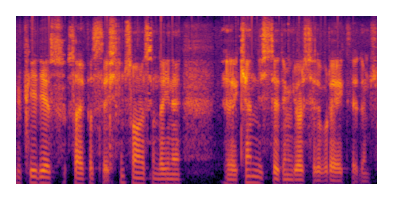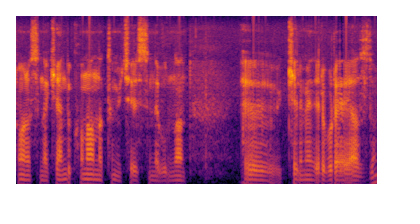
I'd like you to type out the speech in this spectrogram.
bir PDF sayfası seçtim. Sonrasında yine e, kendi istediğim görseli buraya ekledim. Sonrasında kendi konu anlatım içerisinde bulunan e, kelimeleri buraya yazdım.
